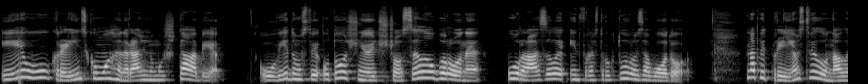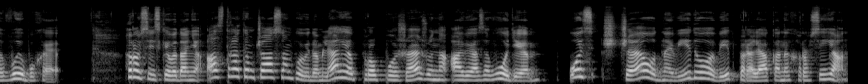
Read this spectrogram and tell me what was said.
і у українському генеральному штабі. У відомстві уточнюють, що сили оборони уразили інфраструктуру заводу. На підприємстві лунали вибухи. Російське видання Астра тим часом повідомляє про пожежу на авіазаводі. Ось ще одне відео від переляканих росіян.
